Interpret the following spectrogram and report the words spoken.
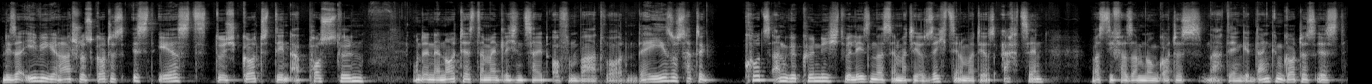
und dieser ewige Ratschluss Gottes ist erst durch Gott den Aposteln und in der neutestamentlichen Zeit offenbart worden. Der Jesus hatte kurz angekündigt, wir lesen das in Matthäus 16 und Matthäus 18, was die Versammlung Gottes nach den Gedanken Gottes ist,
